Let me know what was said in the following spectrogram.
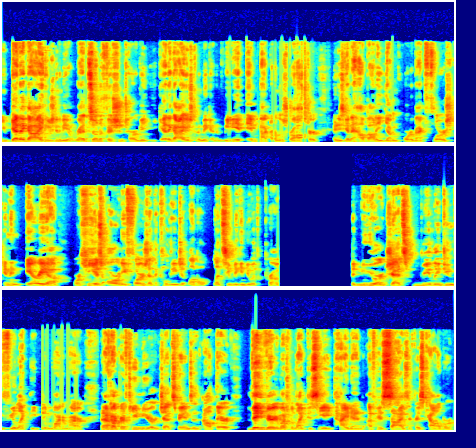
You get a guy who's going to be a red zone efficient target. You get a guy who's going to make an immediate impact on this roster, and he's going to help out a young quarterback flourish in an area where he has already flourished at the collegiate level. Let's see what he can do with the pros. The New York Jets really do feel like the Bill Wydermyer. And I've talked to a few New York Jets fans out there. They very much would like to see a tight end of his size, of his caliber,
